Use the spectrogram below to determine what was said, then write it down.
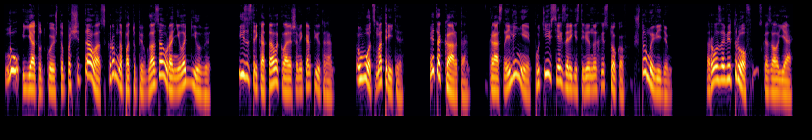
Ну, я тут кое-что посчитала, скромно потупив глаза, уронила Гилви и застрекотала клавишами компьютера. Вот, смотрите. Это карта. Красные линии – пути всех зарегистрированных истоков. Что мы видим? «Роза ветров», – сказал я.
